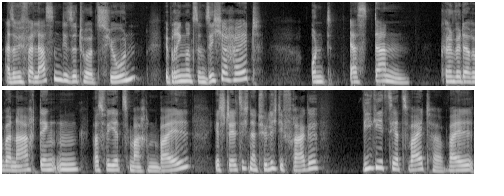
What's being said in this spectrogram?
Also wir verlassen die Situation, wir bringen uns in Sicherheit und erst dann können wir darüber nachdenken, was wir jetzt machen. Weil jetzt stellt sich natürlich die Frage, wie geht's jetzt weiter? Weil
